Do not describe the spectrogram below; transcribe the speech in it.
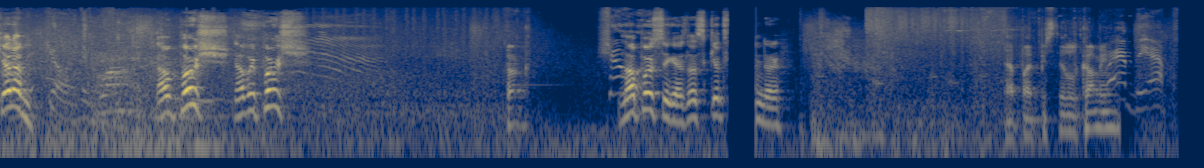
Get him! Sure, the. Now push! Now we push! Cock. Sure. No pussy, guys. Let's get in there. That might be still coming. Grab the apple.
